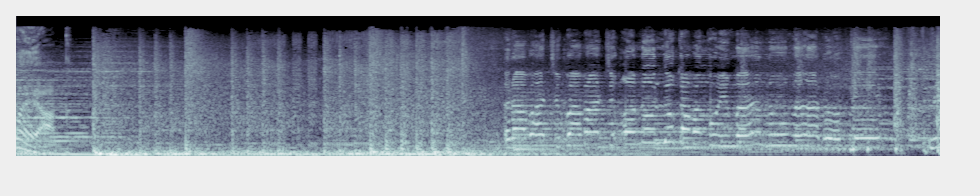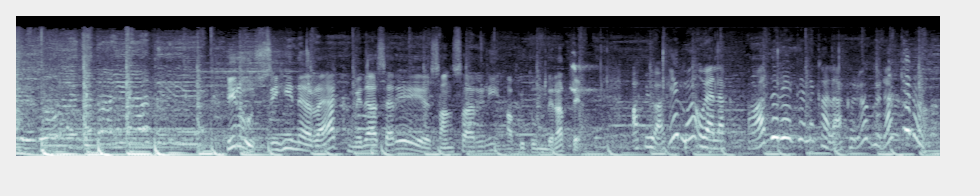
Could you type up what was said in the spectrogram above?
රැයක්. රවච බවච ඔනුල්ලු කමකුයි මනුනාරෝකේ නිරගෝලජනයදී හිරු සිහින රෑක් මෙදා සැරේ සංසාරණී අපි තුන් දෙනත් එක්ක. අපි වගේම ඔයාලා ආදරය කරන කලාකරුවෝ ගොඩක් වෙනවා.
